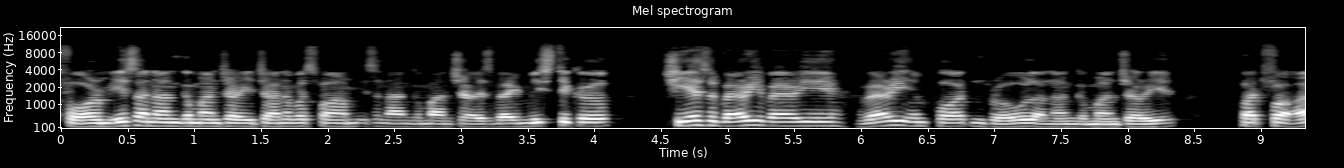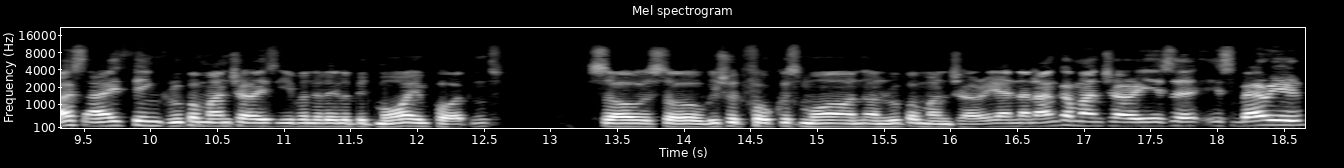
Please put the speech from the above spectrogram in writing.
form is an Manjari, Jahnava's form is Ananga Manjari. It's very mystical. She has a very, very, very important role, Ananga Manjari. But for us, I think Rupa Manjari is even a little bit more important. So, so we should focus more on, on Rupa Manjari. And Ananga Manjari is a is very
